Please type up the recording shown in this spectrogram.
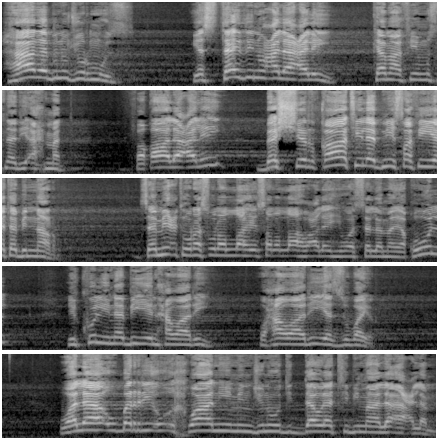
هذا ابن جرمز يستأذن على علي كما في مسند أحمد. فقال علي بشر قاتل ابن صفية بالنار. سمعت رسول الله صلى الله عليه وسلم يقول لكل نبي حواري وحواري الزبير ولا أبرئ إخواني من جنود الدولة بما لا أعلم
